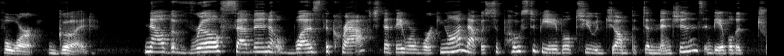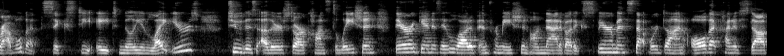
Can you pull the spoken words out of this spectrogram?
for good. Now, the Vril 7 was the craft that they were working on that was supposed to be able to jump dimensions and be able to travel that 68 million light years to this other star constellation. There again is a lot of information on that about experiments that were done, all that kind of stuff.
